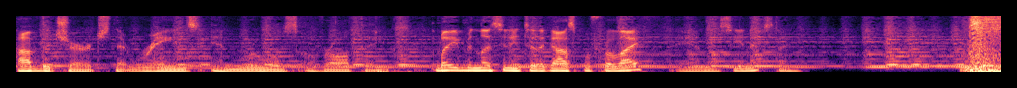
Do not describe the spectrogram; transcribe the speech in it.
of the church that reigns and rules over all things. Well, you've been listening to the Gospel for Life, and we'll see you next time.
